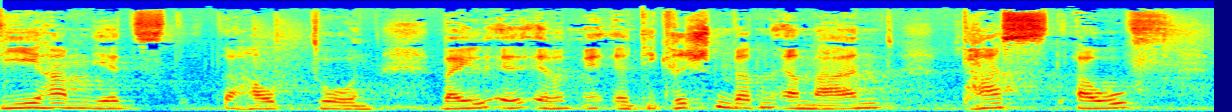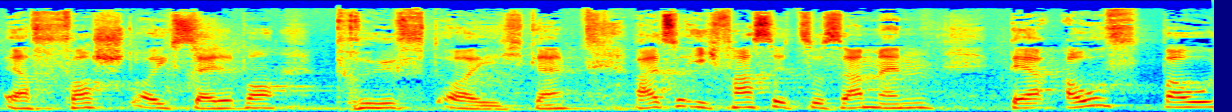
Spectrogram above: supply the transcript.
die haben jetzt der Hauptton, weil äh, äh, die Christen werden ermahnt, passt auf, erforscht euch selber, prüft euch. Gell? Also ich fasse zusammen, der Aufbau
